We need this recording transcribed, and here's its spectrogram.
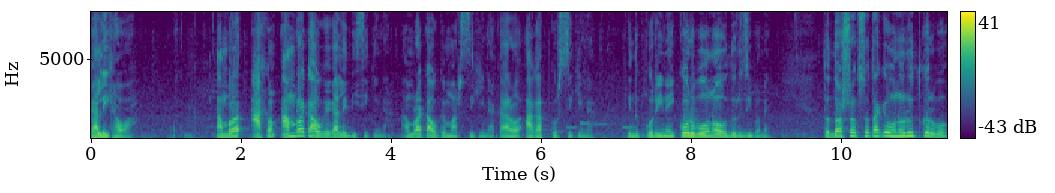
গালি খাওয়া। আমরা এখন, আমরা কাউকে গালি দিছি কিনা, আমরা কাউকে মারছি কিনা, কারও আঘাত করছি কিনা, কিন্তু করি নাই, করব না অদূর জীবনে। তো দর্শক শ্রোতাকে অনুরোধ করব,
